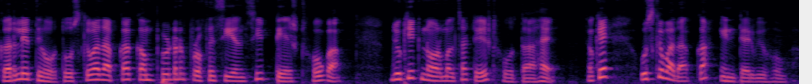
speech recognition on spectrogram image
कर लेते हो तो उसके बाद आपका कंप्यूटर प्रोफेसियंसी टेस्ट होगा, जो कि एक नॉर्मल सा टेस्ट होता है ओके उसके बाद आपका इंटरव्यू होगा।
